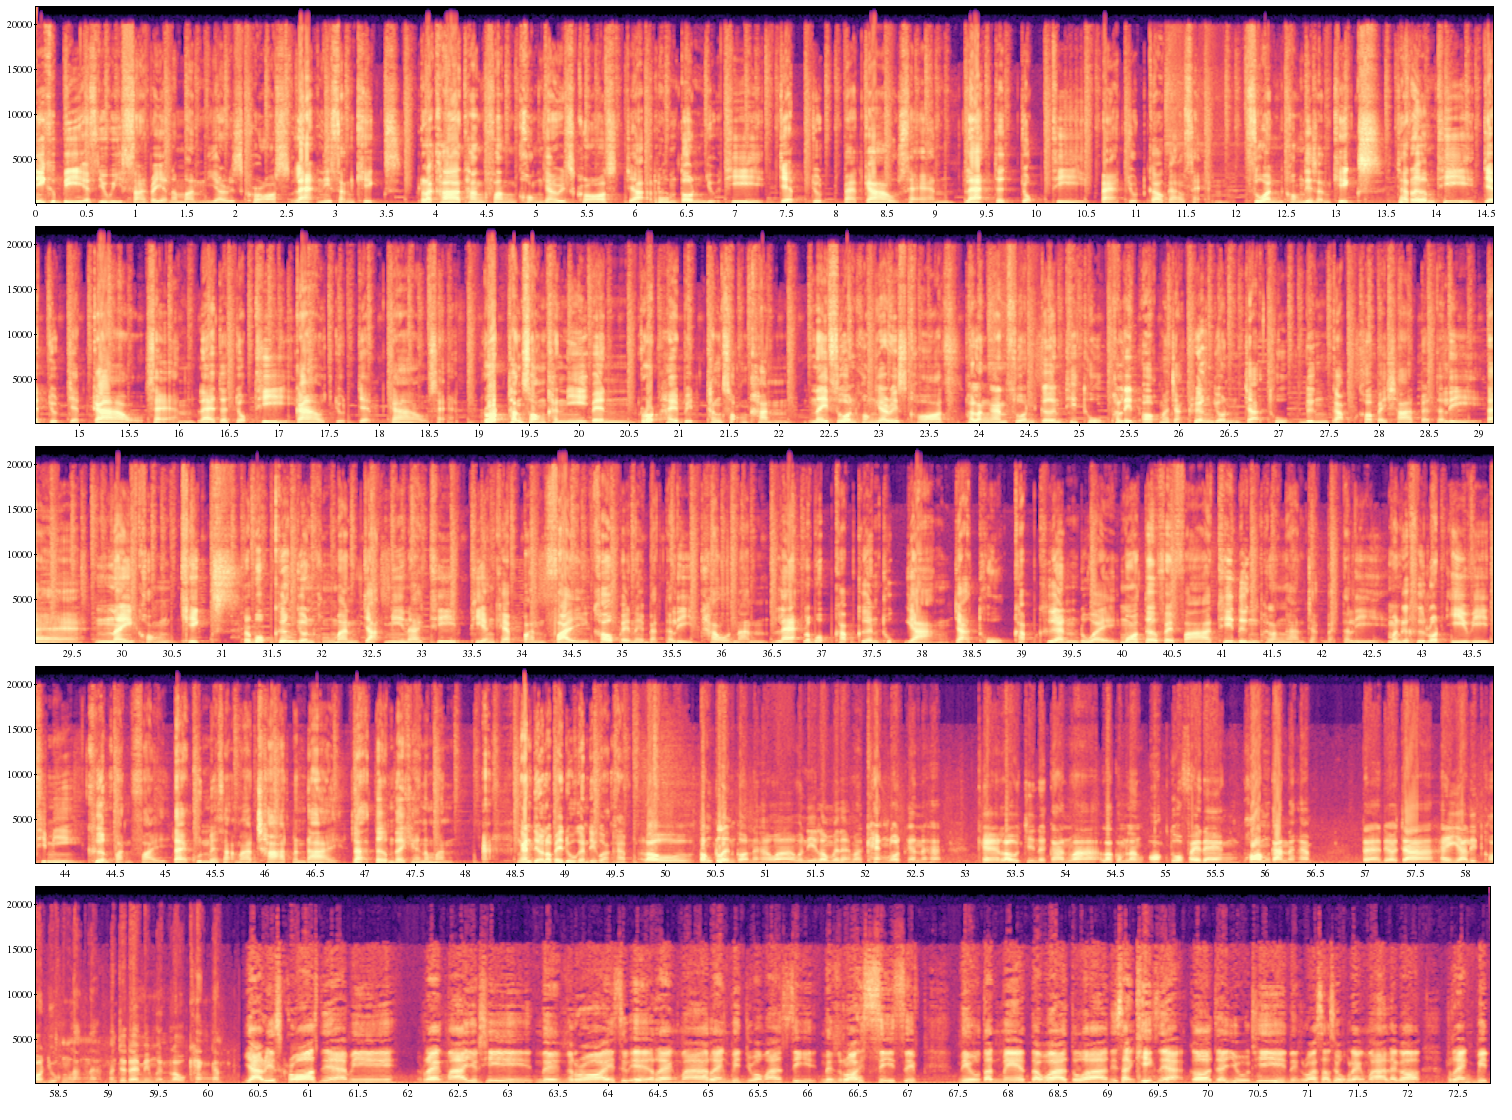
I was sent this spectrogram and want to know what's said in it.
นี่คือ B SUV สายประหยัดน้ำมัน Yaris Cross และ Nissan Kicks ราคาทางฝั่งของ Yaris Cross จะเริ่มต้นอยู่ที่ 7.89 แสน และจะจบที่ 8.99 แสน ส่วนของ Nissan Kicks จะเริ่มที่ 7.79 แสน และจะจบที่ 9.79 แสน รถทั้ง 2 คันนี้เป็นรถไฮบริดทั้ง 2 คัน ในส่วนของ Yaris Cross พลังงานส่วนเกินที่ถูกผลิตออกมาจากเครื่องยนต์จะถูกดึงกลับเข้าไปชาร์จแบตเตอรี่ แต่ในของ Kicks ระบบเครื่องยนต์ของมันจะมีหน้าที่เพียงแค่ปั่นไฟเข้าไปในแบตเตอรี่เท่านั้น และระบบขับเคลื่อนทุกอย่างจะถูกขับเคลื่อนด้วยมอเตอร์ไฟฟ้าที่ดึงพลังงานจากแบตเตอรี่ มันก็คือรถ EV ที่มีเครื่องปั่นไฟ แต่คุณไม่สามารถชาร์จมันได้ และเติมได้แค่น้ำมันอะงั้นเดี๋ยวเราไปดูกันดีกว่าครับ เราต้องเกริ่นก่อนนะฮะว่าวันนี้เราไม่ได้มาแข่งรถกันนะฮะ แค่เราจินตนาการว่าเรากำลังออกตัวไฟแดงพร้อมกันนะครับ แต่เดี๋ยวจะให้ยาริสคอร์สอยู่ข้างหลังนะ มันจะได้ไม่เหมือนเราแข่งกัน Yaris Cross เนี่ยมีแรงม้าอยู่ที่ 111 แรงม้า แรงบิดอยู่ประมาณ4 140 นิวตันเมตร แต่ว่าตัว Nissan Kicks เนี่ย ก็จะอยู่ที่ 136 แรงม้า แล้วก็แรงบิด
